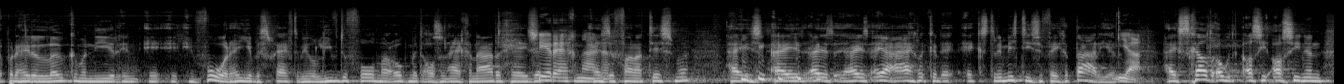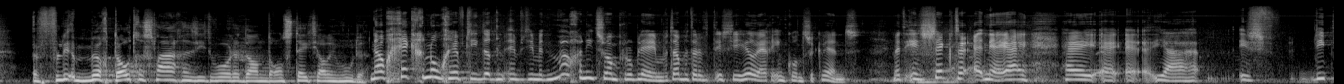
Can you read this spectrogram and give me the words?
op een hele leuke manier in, in, in voor. Hè? Je beschrijft hem heel liefdevol, maar ook met al zijn eigenaardigheden. Zeer En eigenaardig. zijn fanatisme. Hij is, hij is, hij is, hij is ja, eigenlijk een extremistische vegetariër. Ja. Hij scheldt ook, als hij, als hij een, een mug doodgeslagen ziet worden, dan, dan ontsteekt hij al in woede. Nou, gek genoeg heeft hij, dat, heeft hij met muggen niet zo'n probleem. Wat dat betreft is hij heel erg inconsequent. Met insecten... eh, Nee, hij, hij eh, eh, ja, is diep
